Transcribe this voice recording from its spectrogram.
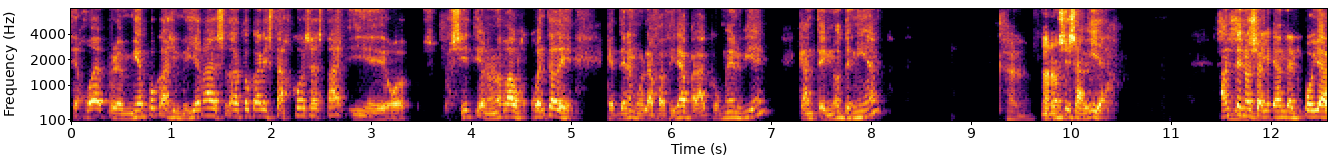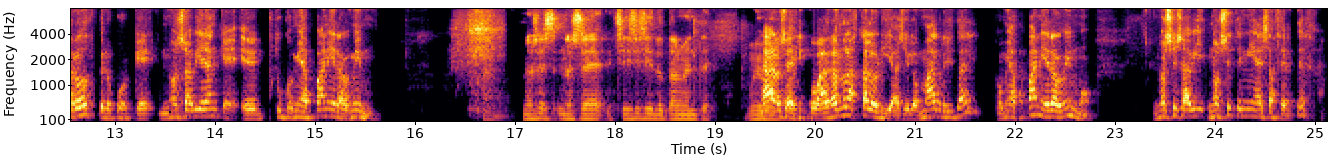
Dice, joder, pero en mi época, si me llegas a tocar estas cosas, tal, y digo, pues sí, tío, no nos damos cuenta de que tenemos la facilidad para comer bien, que antes no tenían, Claro. no se sabía. Antes sí, no salían del pollo arroz, pero porque no sabían que eh, tú comías pan y era lo mismo. No sé, no sé. Sí, sí, sí, totalmente. Muy Claro, bueno. o sea, cuadrando las calorías y los macros y tal, comías pan y era lo mismo. No se sabía, no se tenía esa certeza.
